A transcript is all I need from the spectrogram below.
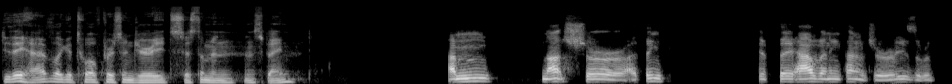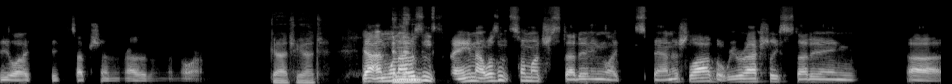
Do they have like a 12 person jury system in, in Spain? I'm not sure. I think if they have any kind of juries, it would be like the exception rather than the norm. Gotcha, gotcha. Yeah, and when And I was in Spain, I wasn't so much studying like Spanish law, but we were actually studying uh,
